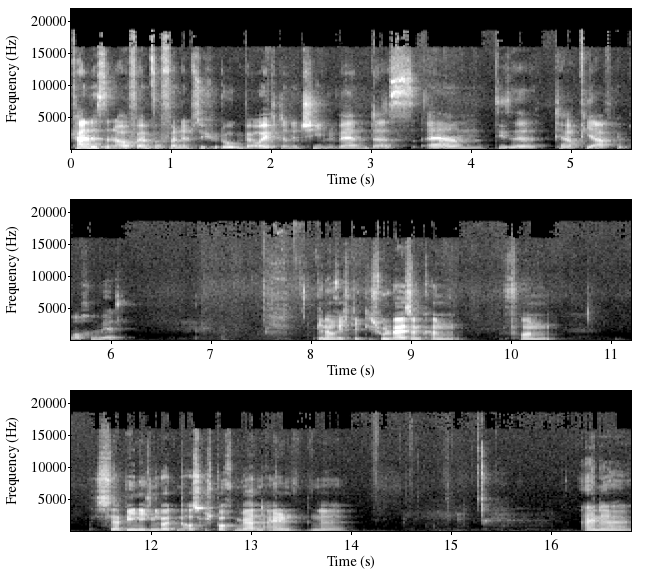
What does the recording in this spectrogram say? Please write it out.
kann das dann auch einfach von dem Psychologen bei euch dann entschieden werden, dass ähm, diese Therapie abgebrochen wird? Genau richtig. Die Schulweisung kann von sehr wenigen Leuten ausgesprochen werden, eine, eine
